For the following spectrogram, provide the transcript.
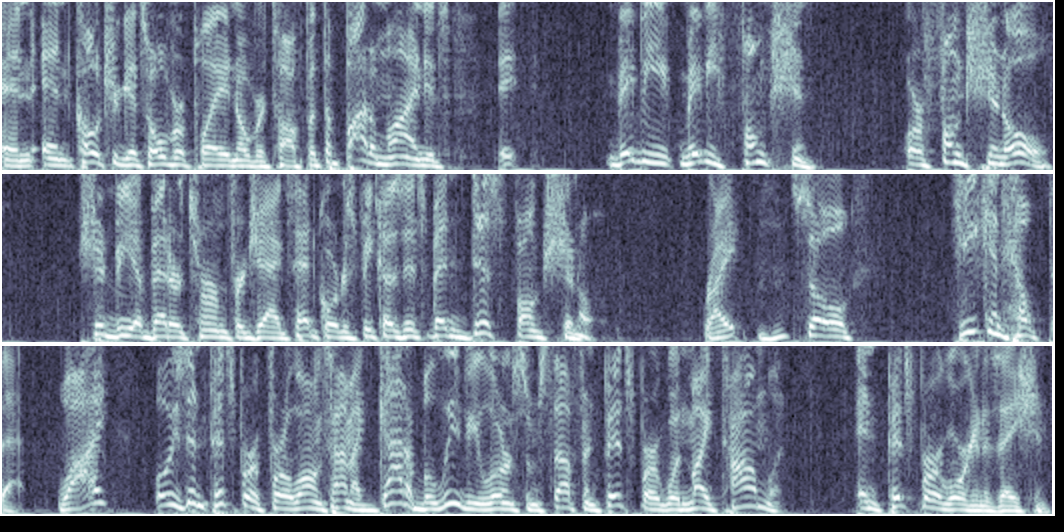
And and culture gets overplayed and overtalked, but the bottom line is it, maybe maybe function or functional should be a better term for Jags headquarters because it's been dysfunctional, right? Mm-hmm. So he can help that. Why? Well, he's in Pittsburgh for a long time. I got to believe he learned some stuff in Pittsburgh with Mike Tomlin and Pittsburgh organization.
